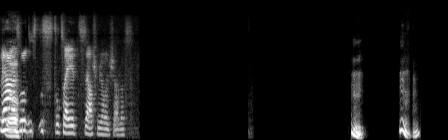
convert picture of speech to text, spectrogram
Ja, Ja. also das ist zurzeit sehr schwierig alles. Hm. Hm.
